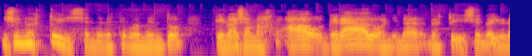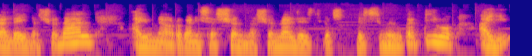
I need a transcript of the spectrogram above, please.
y yo no estoy diciendo en este momento que no haya más grados ni nada, no estoy diciendo, hay una ley nacional, hay una organización nacional del sistema educativo, hay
